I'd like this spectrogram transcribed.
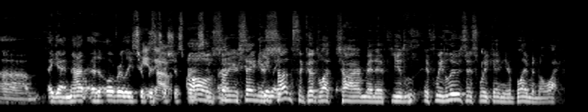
um, again, not an overly superstitious person. Oh, so you're saying your son's the good luck charm, and if you if we lose this weekend, you're blaming the wife.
